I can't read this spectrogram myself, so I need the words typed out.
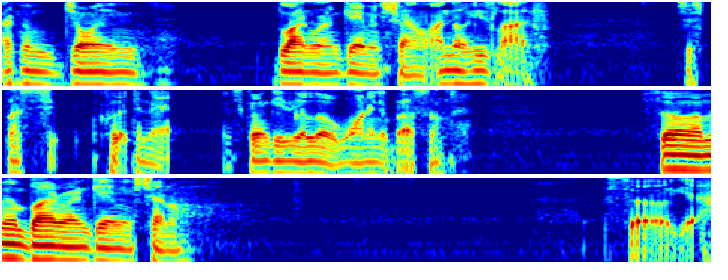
I can join Blind Run Gaming channel. I know he's live. Just by clicking that, it's going to give you a little warning about something. So I'm in Blind Run Gaming's channel. So yeah.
